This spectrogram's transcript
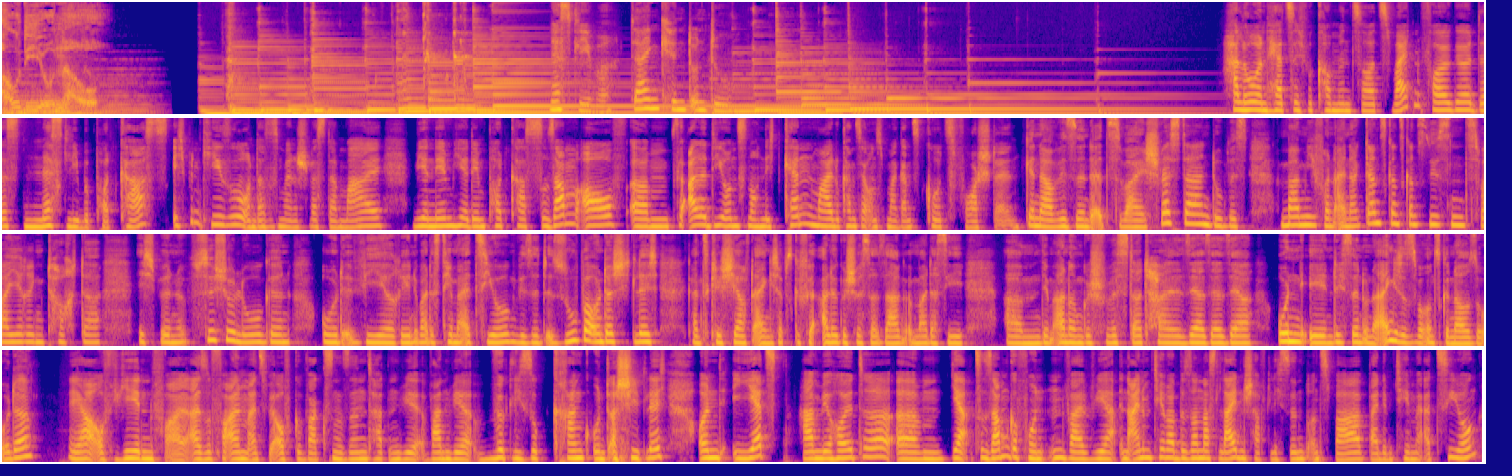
Audio Now. Nestliebe, dein Kind und du. Hallo und herzlich willkommen zur zweiten Folge des Nestliebe Podcasts. Ich bin Kiso und das ist meine Schwester Mai. Wir nehmen hier den Podcast zusammen auf. Ähm, für alle, die uns noch nicht kennen, Mai, du kannst ja uns mal ganz kurz vorstellen. Genau, wir sind äh, zwei Schwestern. Du bist Mami von einer ganz, ganz, ganz süßen zweijährigen Tochter. Ich bin Psychologin und wir reden über das Thema Erziehung. Wir sind super unterschiedlich, ganz klischeehaft eigentlich. Ich habe das Gefühl, alle Geschwister sagen immer, dass sie ähm, dem anderen Geschwisterteil sehr, sehr, sehr unähnlich sind. Und eigentlich ist es bei uns genauso, oder? Ja, auf jeden Fall. Also vor allem, als wir aufgewachsen sind, hatten wir, waren wir wirklich so krank unterschiedlich. Und jetzt haben wir heute ähm, ja zusammengefunden, weil wir in einem Thema besonders leidenschaftlich sind, und zwar bei dem Thema Erziehung.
